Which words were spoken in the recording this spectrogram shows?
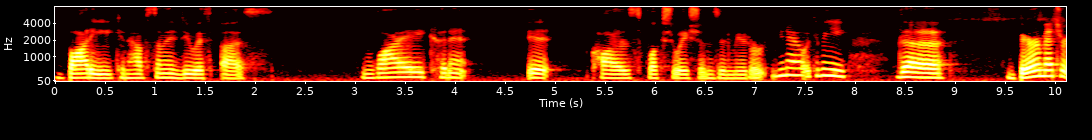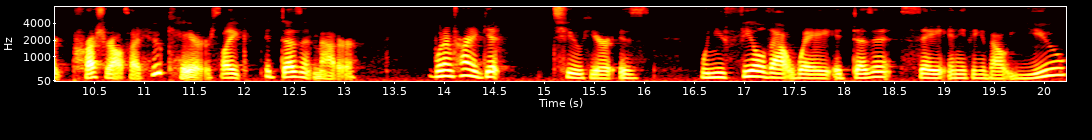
body can have something to do with us, why couldn't it cause fluctuations in mood? Or, you know, it could be the barometric pressure outside. Who cares? Like, it doesn't matter. What I'm trying to get to here is when you feel that way, it doesn't say anything about you.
